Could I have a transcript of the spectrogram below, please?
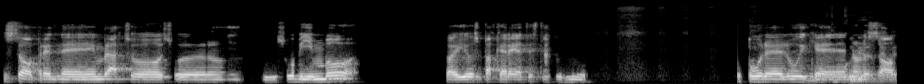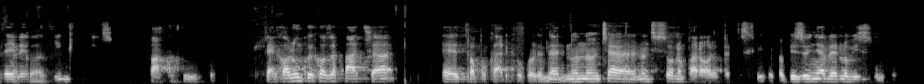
so, prende in braccio il suo, il suo bimbo, poi io spaccherei a testato nudo. Oppure lui che, non lo so, beve, spacca tutto. Cioè qualunque cosa faccia è troppo carico, non, non, c'è- non ci sono parole per descriverlo, bisogna averlo vissuto.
